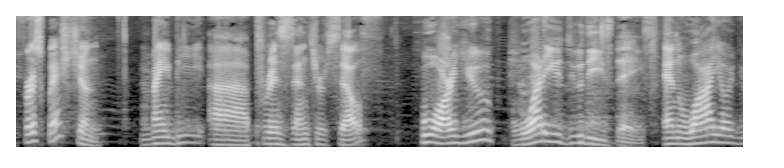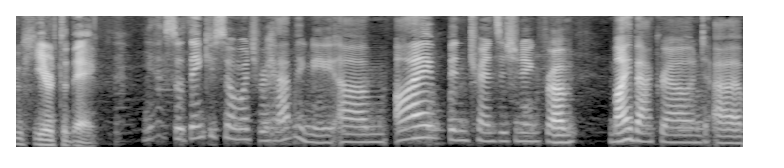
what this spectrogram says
first question, maybe uh, present yourself. Who are you? What do you do these days? And why are you here today? Yeah, so thank you so much for having me. Um, I've been transitioning from my background uh,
